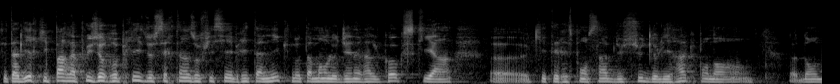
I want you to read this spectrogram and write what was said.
C'est-à-dire qu'il parle à plusieurs reprises de certains officiers britanniques, notamment le général Cox, qui, a, qui était responsable du sud de l'Irak pendant, dans,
